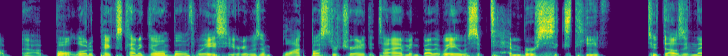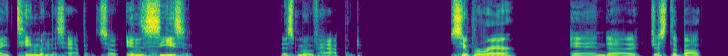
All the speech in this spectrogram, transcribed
A, a boatload of picks kind of going both ways here. It was a blockbuster trade at the time. And by the way, it was September 16th, 2019 when this happened. So in season, this move happened. Super rare. And uh, just about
